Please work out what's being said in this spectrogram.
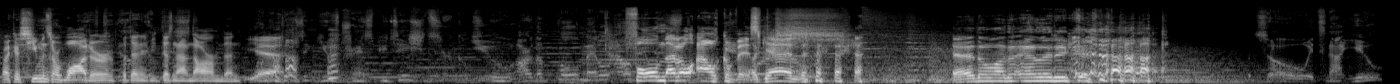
Right, because humans are water, but then if he doesn't have an arm, then. Yeah. Use transmutation circles. You are the full metal alchemist. Full Metal Alchemist. Again. I don't want to Elric. So it's not you,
